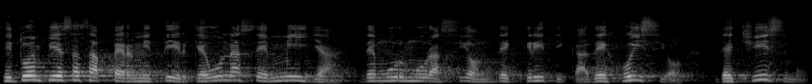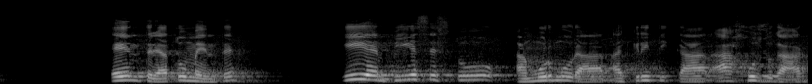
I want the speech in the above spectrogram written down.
si tú empiezas a permitir que una semilla de murmuración, de crítica, de juicio, de chisme, entre a tu mente, y empieces tú a murmurar, a criticar, a juzgar,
